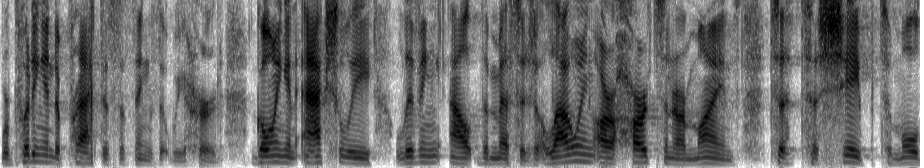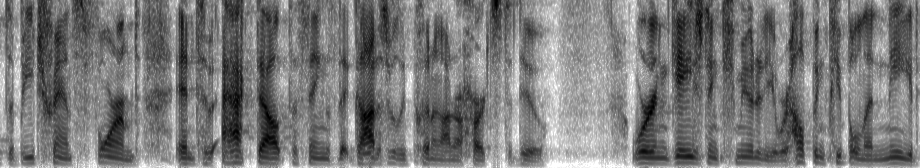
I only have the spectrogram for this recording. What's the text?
We're putting into practice the things that we heard, going and actually living out the message, allowing our hearts and our minds to, to shape, to mold, to be transformed, and to act out the things that God is really putting on our hearts to do. We're engaged in community. We're helping people in need,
